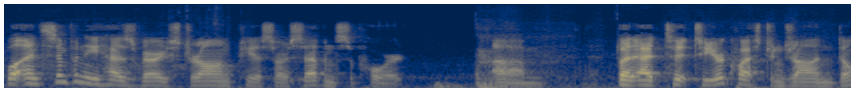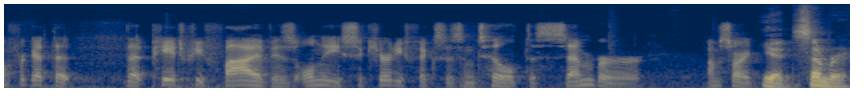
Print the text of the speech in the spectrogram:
well, and Symfony has very strong PSR seven support. Um, but uh, to to your question, John, don't forget that that PHP five is only security fixes until December. I'm sorry. Yeah, December.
